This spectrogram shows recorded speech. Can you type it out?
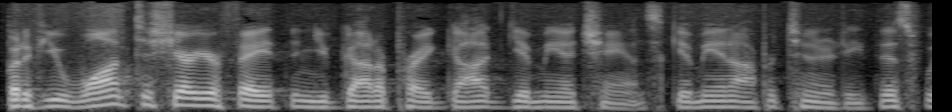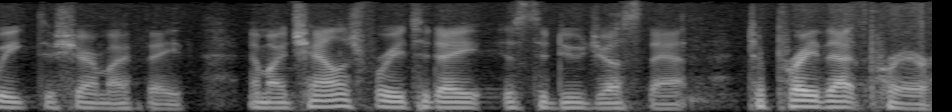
But if you want to share your faith, then you've got to pray, God, give me a chance. Give me an opportunity this week to share my faith. And my challenge for you today is to do just that to pray that prayer.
